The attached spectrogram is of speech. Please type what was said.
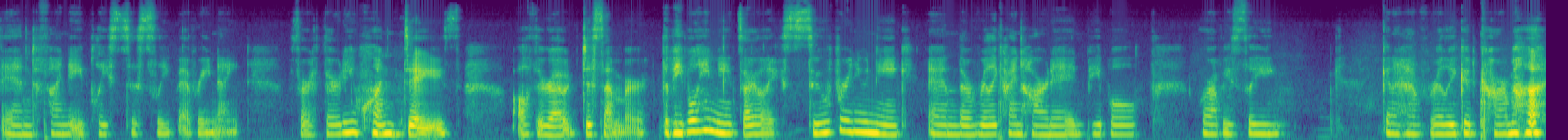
and find a place to sleep every night for 31 days all throughout December. The people he meets are like super unique and they're really kind hearted people who are obviously gonna have really good karma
